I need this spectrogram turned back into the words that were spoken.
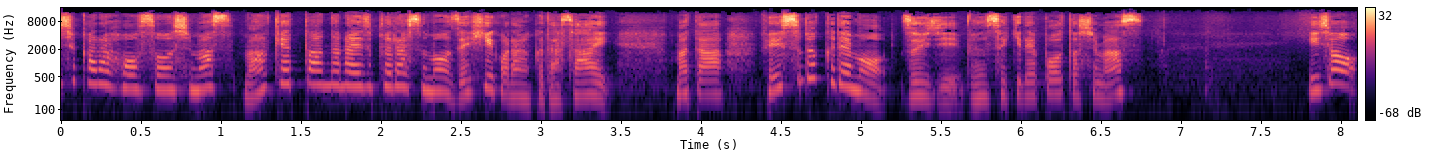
時から放送します。マーケットアナライズプラスもぜひご覧ください。また、Facebook でも随時分析レポートします。以上、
